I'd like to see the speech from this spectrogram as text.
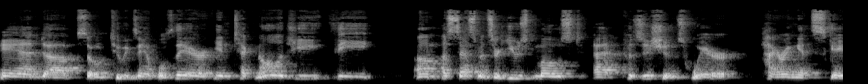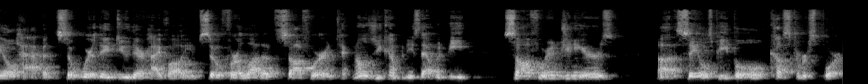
And uh, so, two examples there. In technology, the um, assessments are used most at positions where hiring at scale happens. So, where they do their high volume. So, for a lot of software and technology companies, that would be software engineers, uh, salespeople, customer support.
